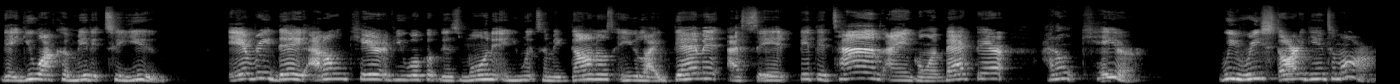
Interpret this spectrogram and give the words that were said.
that you are committed to you, every day, I don't care if you woke up this morning and you went to McDonald's and you like, damn it, I said 50 times I ain't going back there. I don't care. We restart again tomorrow.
